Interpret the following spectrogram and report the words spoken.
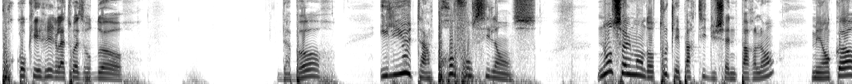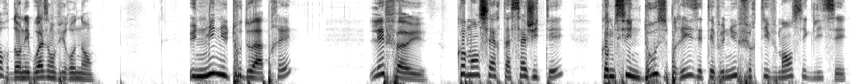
pour conquérir la toison d'or? D'abord, il y eut un profond silence, non seulement dans toutes les parties du chêne parlant, mais encore dans les bois environnants. Une minute ou deux après, les feuilles commencèrent à s'agiter comme si une douce brise était venue furtivement s'y glisser.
